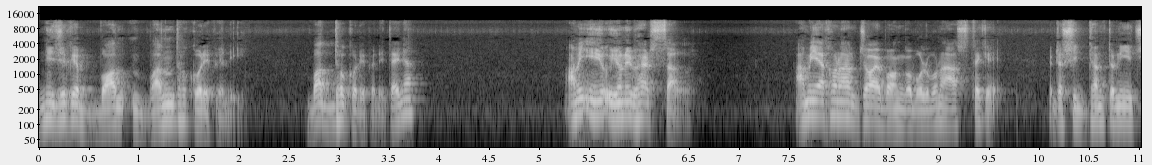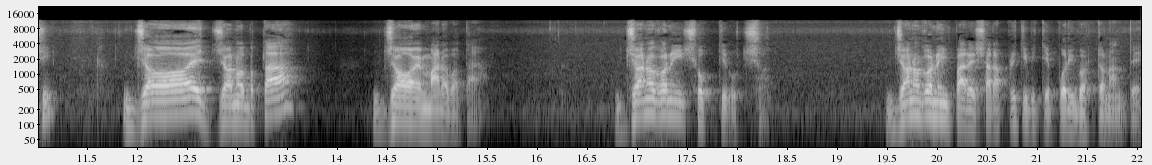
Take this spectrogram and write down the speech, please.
নিজেকে বন- বন্ধ করে ফেলি, বদ্ধ করে ফেলি, তাই না? আমি ইউ- ইউনিভার্সাল আমি এখন আর জয় বঙ্গ বলব না, আজ থেকে এটা সিদ্ধান্ত নিয়েছি। জয় জনতা জয় মানবতা। জনগণই শক্তির উৎস। জনগণই পারে সারা পৃথিবীতে পরিবর্তন আনতে।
